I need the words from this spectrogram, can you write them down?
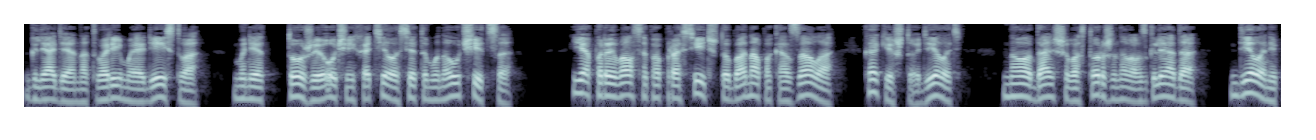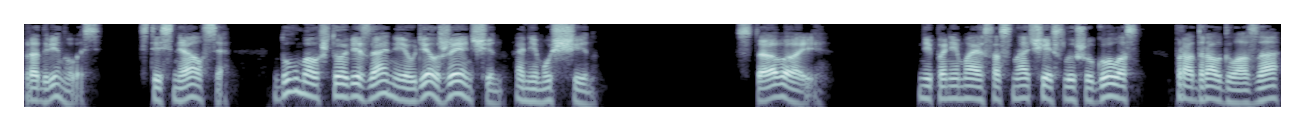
Глядя на творимое действо, мне тоже очень хотелось этому научиться. Я порывался попросить, чтобы она показала, как и что делать, но дальше восторженного взгляда дело не продвинулось. Стеснялся. Думал, что вязание удел женщин, а не мужчин. «Вставай, не понимая сосна, чей слышу голос, продрал глаза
